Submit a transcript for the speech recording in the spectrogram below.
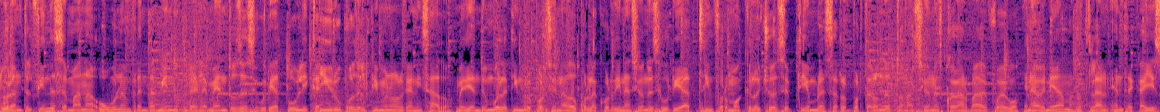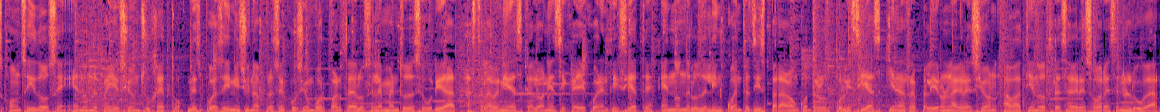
Durante el fin de semana hubo un enfrentamiento entre elementos de seguridad pública y grupos del crimen organizado. Mediante un boletín proporcionado por la Coordinación de Seguridad se informó que el 8 de septiembre se reportaron detonaciones con arma de fuego en Avenida Mazatlán entre calles 11 y 12 en donde falleció un sujeto. Después se inició una persecución por parte de los elementos de seguridad hasta la Avenida Escalonias y calle 47 en donde los delincuentes dispararon contra los policías quienes repelieron la agresión abatiendo a tres agresores en el lugar.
